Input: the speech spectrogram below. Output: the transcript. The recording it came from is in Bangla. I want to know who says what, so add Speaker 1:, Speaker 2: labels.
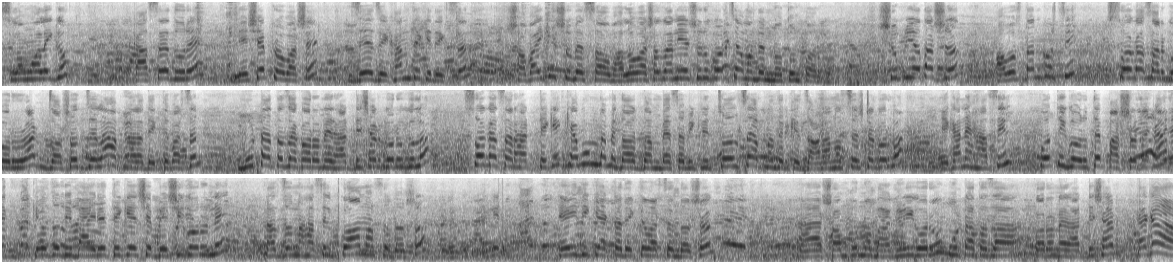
Speaker 1: আসসালামু আলাইকুম। কাছে দূরে, দেশে প্রবাসে, যে যেখান থেকে দেখছেন, সবাইকে শুভেচ্ছা ও ভালোবাসা জানিয়ে শুরু করছে আমাদের নতুন পর্ব। সুপ্রিয় দর্শক, অবস্থান করছি সোগাছার গরুরহাট, যশোর জেলা। আপনারা দেখতে পাচ্ছেন মোটা তাজাকরণের হাড্ডিসার গরুগুলো। সোগাছার হাট থেকে কেমন দামে দরদাম বেচা বিক্রি চলছে আপনাদেরকে জানানোর চেষ্টা করব। এখানে হাসিল প্রতি গরুতে পাঁচশো টাকা। কেউ যদি বাইরে থেকে এসে বেশি গরু নেই তার জন্য হাসিল কম আছে দর্শক। এই দিকে একটা দেখতে পাচ্ছেন দর্শক। সম্পূর্ণ বাঘড়ি গরু মোটা তাজা করণের হাড্ডি সার কাকা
